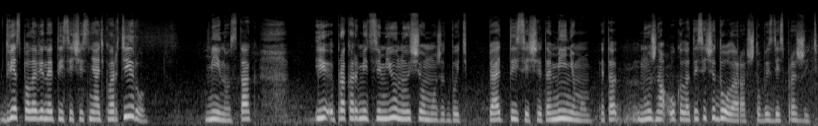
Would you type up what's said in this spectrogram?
две с половиной тысячи снять квартиру, минус, так, и прокормить семью, ну еще может быть пять тысяч, это минимум. Это нужно около тысячи долларов, чтобы здесь прожить.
